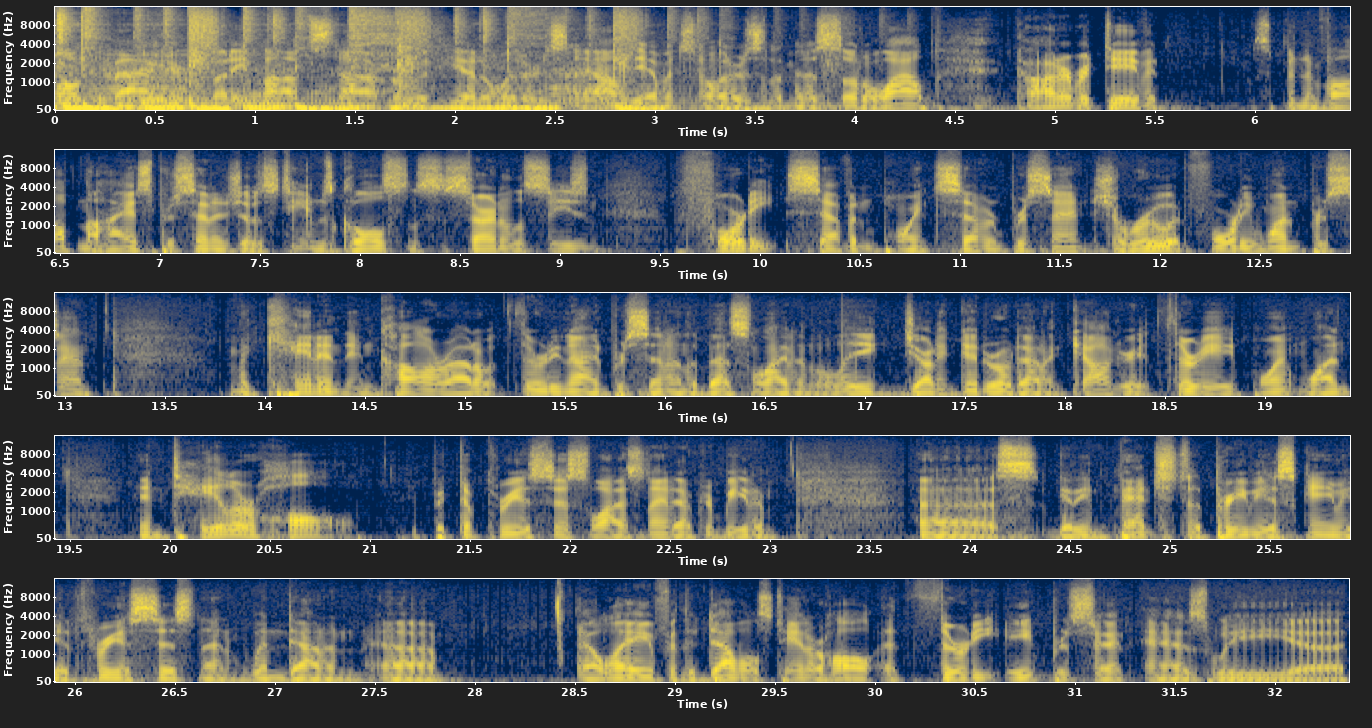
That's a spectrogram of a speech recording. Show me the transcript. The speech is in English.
Welcome back, everybody. Bob Stauffer with you at Oilers now. The Edmonton Oilers of the Minnesota Wild. Connor McDavid has been involved in the highest percentage of his team's goals since the start of the season, forty-seven point seven percent. Giroux at forty-one percent. MacKinnon in Colorado at 39% on the best line in the league. Johnny Gaudreau down in Calgary at 38.1. And Taylor Hall, he picked up three assists last night after being uh, getting benched the previous game. He had three assists and then win down in uh, L.A. for the Devils. Taylor Hall at 38% as we uh,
